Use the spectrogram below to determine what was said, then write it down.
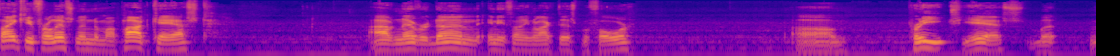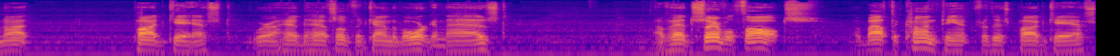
Thank you for listening to my podcast. I've never done anything like this before. Um, preach, yes, but not podcast where I had to have something kind of organized. I've had several thoughts about the content for this podcast,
